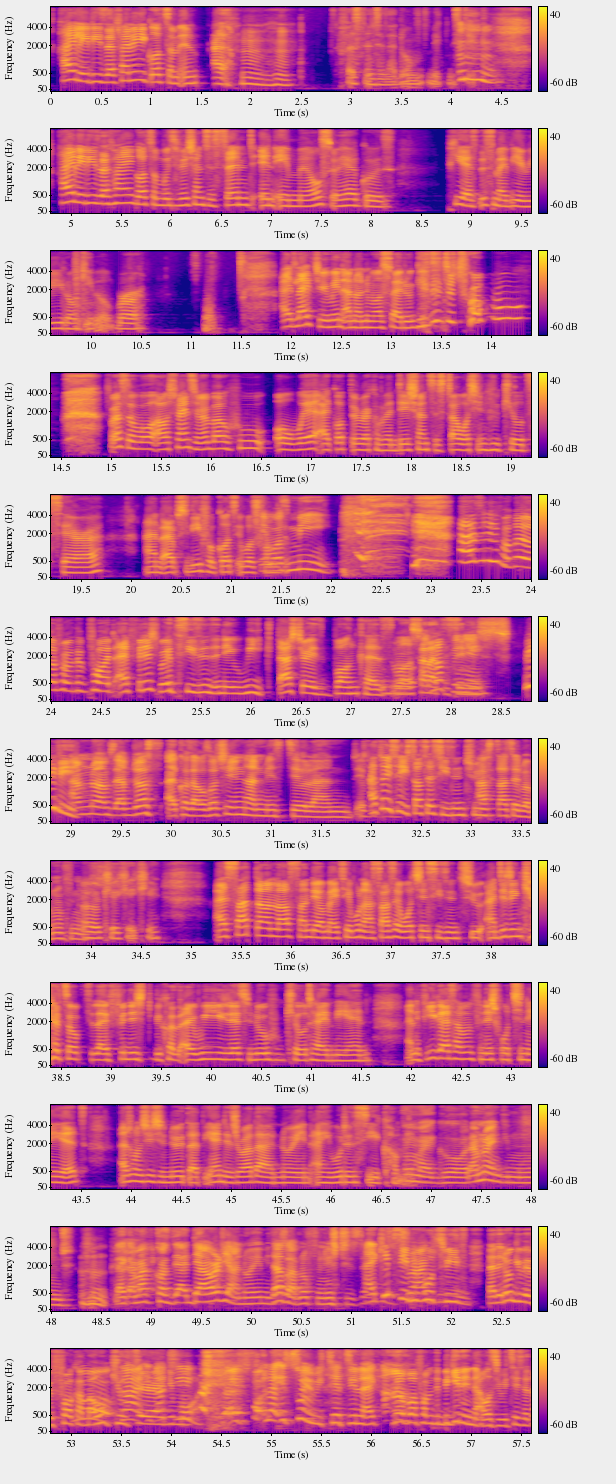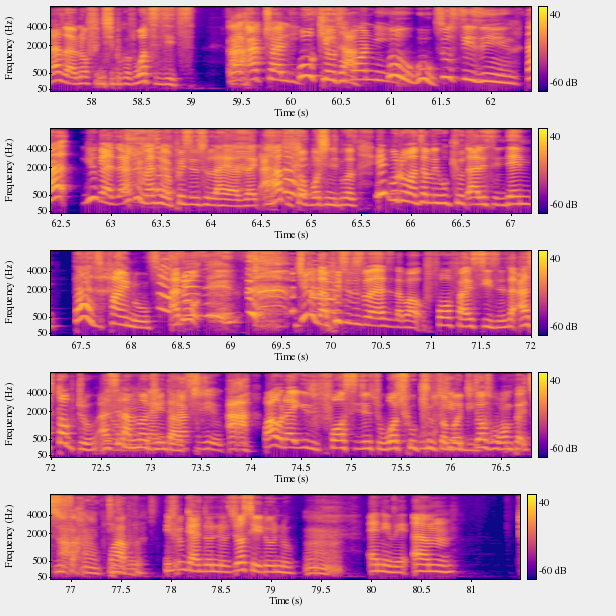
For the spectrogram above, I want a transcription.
Hi, ladies. I finally got some. In- uh, hmm, hmm. First sentence, I don't make mistake. Hi, ladies. I finally got some motivation to send in a mail. So here goes. P.S. This might be a really long email, bro. I'd like to remain anonymous so I don't get into trouble. First of all, I was trying to remember who or where I got the recommendation to start watching Who Killed Sarah, and I absolutely forgot it was It from was me. I absolutely forgot it was from the pod. I finished both seasons in a week. That show is bonkers. Bro, well, shout I'm out not to Simi. Really? I'm no. I'm, I'm just because I was watching Handmaid's Tale and I thought you said you started season two. I've started, but I'm not finished. Oh, okay, okay, okay. I sat down last Sunday on my table and started watching season two and didn't get up till I finished because I really needed to know who killed her in the end. And if you guys haven't finished watching it yet, I just want you to know that the end is rather annoying and you wouldn't see it coming. Oh my god, I'm not in the mood. like I'm because they're, they're already annoying me. That's why I've not finished it. I keep seeing people tweet that they don't give a fuck about who killed Sarah anymore. it's fu- like it's so irritating. Like no, uh-uh. but from the beginning I was irritated. That's why I've not finished it because what is it? Like actually, Who killed her? Who? Who? Two seasons. That you guys actually reminds me of Pretty Little Liars. Like I have to stop watching it because if people don't want to tell me who killed Alison, then that's fine. No, I don't. Seasons. Do you know that Pretty Little Liars is about four or five seasons? I stopped though. I said I'm not like, doing that. actually okay. Ah, why would I use four seasons to watch who killed somebody? Just one person. Uh, happened? If you guys don't know, just say you don't know. Mm. Anyway, um,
